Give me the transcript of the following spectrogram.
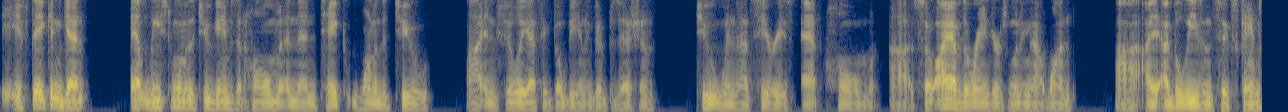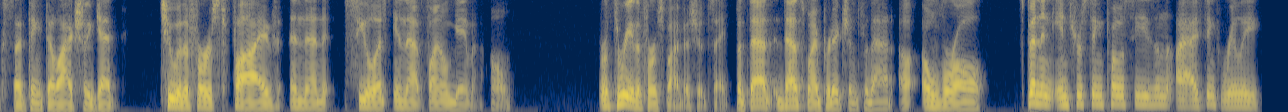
if they can get at least one of the two games at home and then take one of the two uh, in Philly, I think they'll be in a good position to win that series at home. Uh, so I have the Rangers winning that one. Uh, I, I, believe in six games because I think they'll actually get two of the first five and then seal it in that final game at home, or three of the first five, I should say. But that that's my prediction for that. Uh, overall, it's been an interesting postseason. I, I think really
